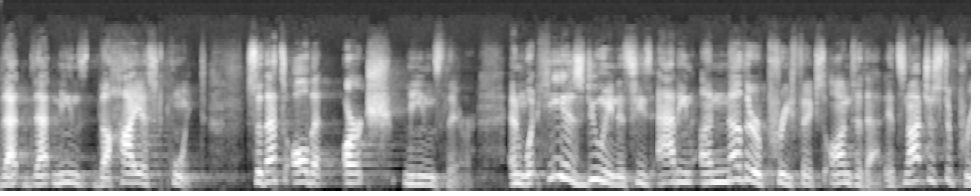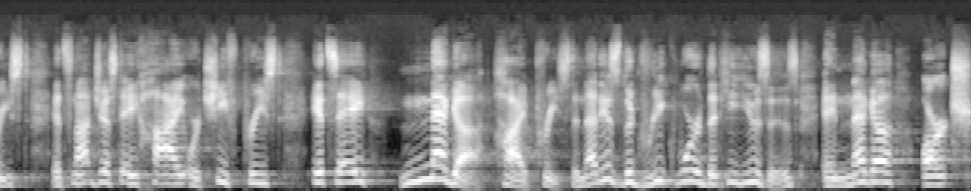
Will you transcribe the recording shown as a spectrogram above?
that, that means the highest point. So that's all that arch means there. And what he is doing is he's adding another prefix onto that. It's not just a priest, it's not just a high or chief priest, it's a mega high priest. And that is the Greek word that he uses, a mega arch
